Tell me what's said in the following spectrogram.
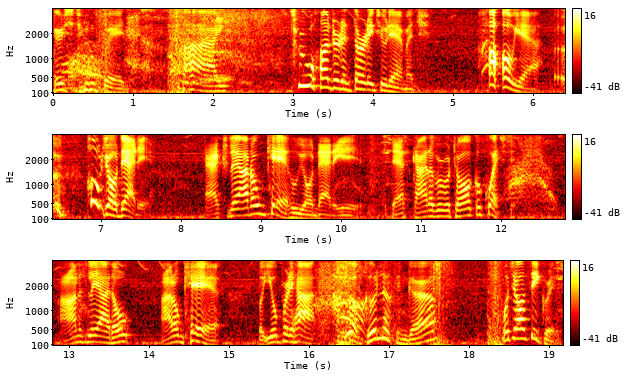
You're stupid. Hi. 232 damage. Oh, yeah. Who's your daddy? Actually, I don't care who your daddy is. That's kind of a rhetorical question. Honestly, I don't, I don't care. But you're pretty hot. You're a good-looking girl. What's your secret?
